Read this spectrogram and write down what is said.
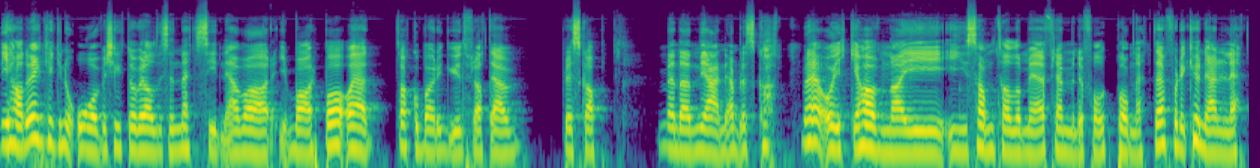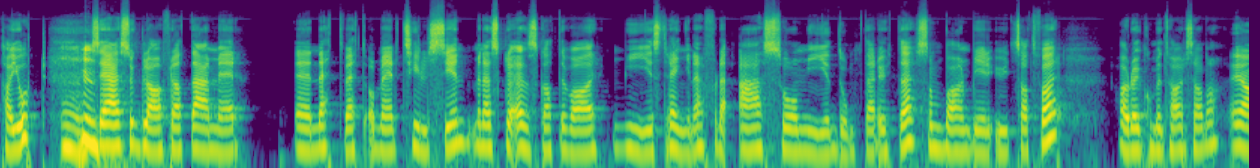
De hadde jo egentlig ikke noe oversikt over alle disse nettsidene jeg var, var på, og jeg takker bare Gud for at jeg ble skapt med den hjernen jeg ble skapt med, og ikke havna i, i samtaler med fremmede folk på nettet, for det kunne jeg lett ha gjort. Mm. Så jeg er så glad for at det er mer eh, nettvett og mer tilsyn, men jeg skulle ønske at det var mye strengere, for det er så mye dumt der ute som barn blir utsatt for. Har du en kommentar, Sana? Ja,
